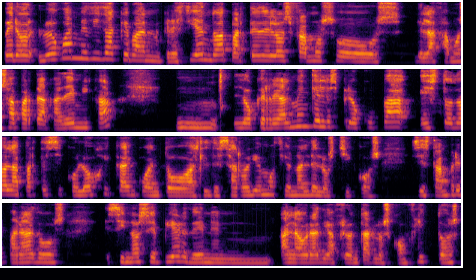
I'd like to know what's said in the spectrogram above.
pero luego a medida que van creciendo, aparte de los famosos, de la famosa parte académica, mm, lo que realmente les preocupa es toda la parte psicológica en cuanto al desarrollo emocional de los chicos, si están preparados, si no se pierden a la hora de afrontar los conflictos,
